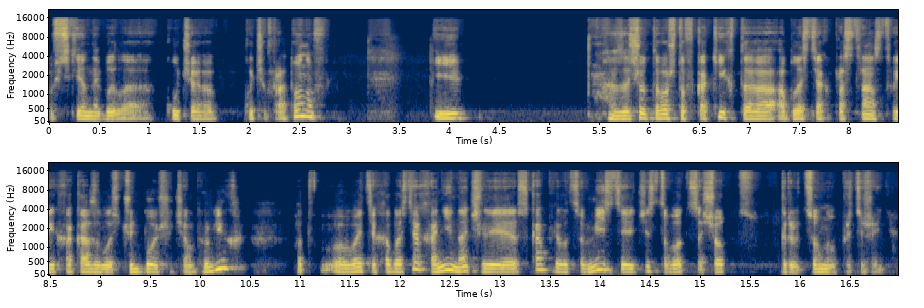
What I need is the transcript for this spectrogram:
в Вселенной было куча, куча протонов, и за счет того, что в каких-то областях пространства их оказывалось чуть больше, чем в других, вот в этих областях они начали скапливаться вместе чисто вот за счет гравитационного притяжения.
